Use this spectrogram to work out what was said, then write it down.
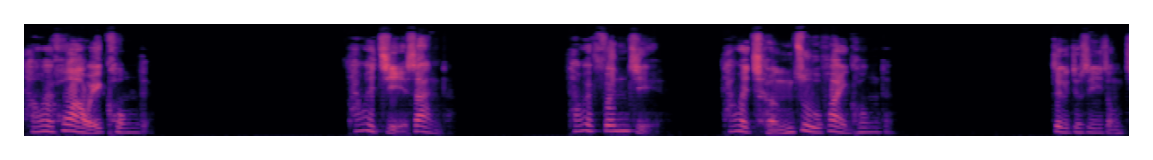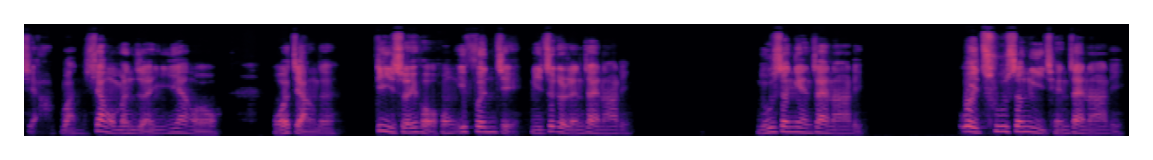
它会化为空的，它会解散的，它会分解，它会成住坏空的。这个就是一种假观，像我们人一样哦。我讲的地水火风一分解，你这个人在哪里？卢生燕在哪里？未出生以前在哪里？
